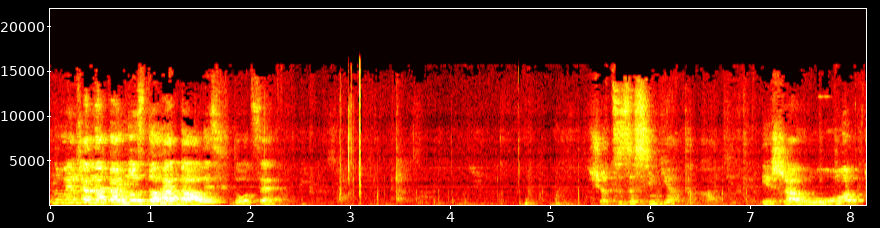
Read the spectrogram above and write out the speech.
Ну, ви вже, напевно, здогадались, хто це. Що це за сім'я така, діти? І шалот,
